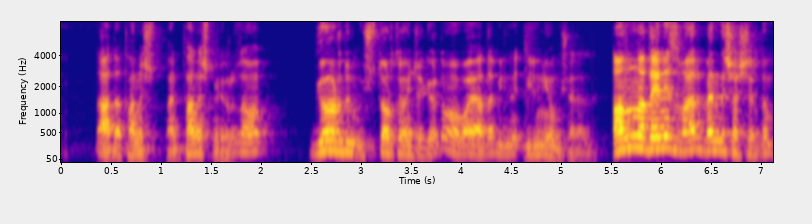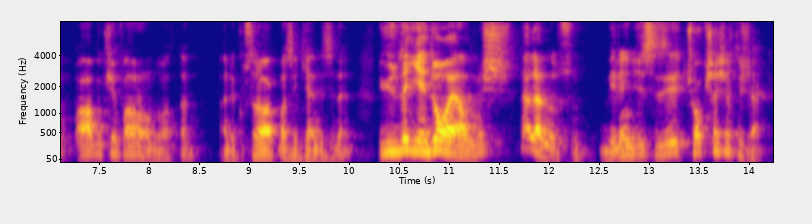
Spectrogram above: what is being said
Daha da tanış hani tanışmıyoruz ama gördüm 3-4 ay önce gördüm ama bayağı da bilin- biliniyormuş herhalde. Anna Deniz var ben de şaşırdım. Aa bu kim falan oldum hatta. Hani kusura bakmasın kendisi de. %7 oy almış. Helal olsun. Birinci sizi çok şaşırtacak.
